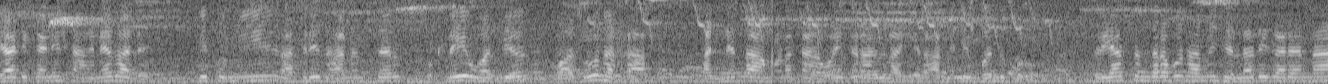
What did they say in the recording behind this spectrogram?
या ठिकाणी सांगण्यात आलं की तुम्ही रात्री दहानंतर कुठलंही वाद्य वाजवू नका अन्यथा आम्हाला कारवाई करावी लागेल आम्ही ती बंद करू. तर या संदर्भात आम्ही जिल्हाधिकाऱ्यांना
